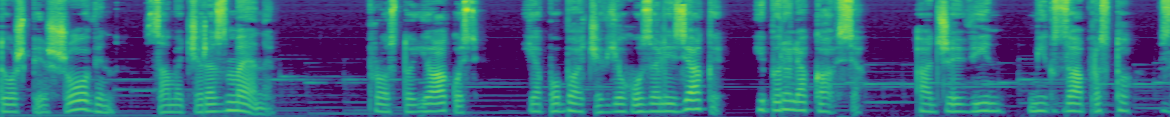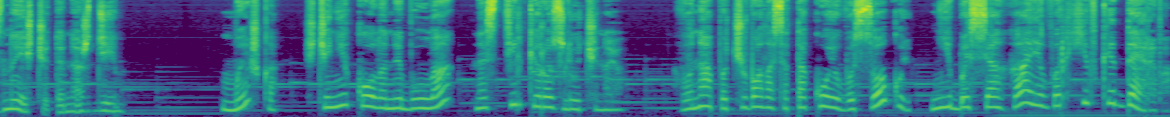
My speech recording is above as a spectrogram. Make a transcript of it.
тож пішов він саме через мене. Просто якось я побачив його залізяки і перелякався, адже він міг запросто знищити наш дім. Мишка ще ніколи не була настільки розлюченою. Вона почувалася такою високою, ніби сягає верхівки дерева,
